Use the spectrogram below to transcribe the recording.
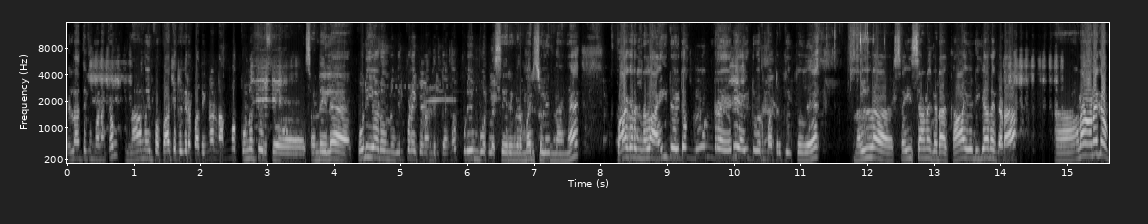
எல்லாத்துக்கும் வணக்கம். நாம இப்ப பாத்துட்டு இருக்கிற பாத்தீங்கன்னா நம்ம குன்னத்தூர் ச- சந்தையில கொடியாடு ஒண்ணு விற்பனைக்கு வந்திருக்காங்க. புளியம்பூர்ல சேருங்கிற மாதிரி சொல்லியிருந்தாங்க. பாக்குறதுக்கு நல்லா ஹைட் ஹைட்டா மூன்றரை அடி ஹைட் வர மாட்டிருக்கு இப்பவே. நல்ல சைஸான கடா காய் அடிக்காத கடா. அண்ணா வணக்கம்.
